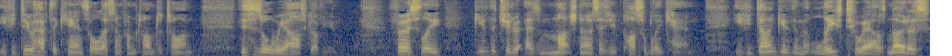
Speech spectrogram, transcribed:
if you do have to cancel a lesson from time to time, this is all we ask of you. Firstly, give the tutor as much notice as you possibly can. If you don't give them at least two hours notice,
